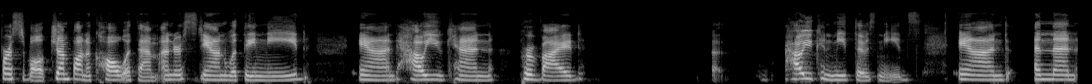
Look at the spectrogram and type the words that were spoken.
first of all, jump on a call with them, understand what they need, and how you can provide uh, how you can meet those needs. And and then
